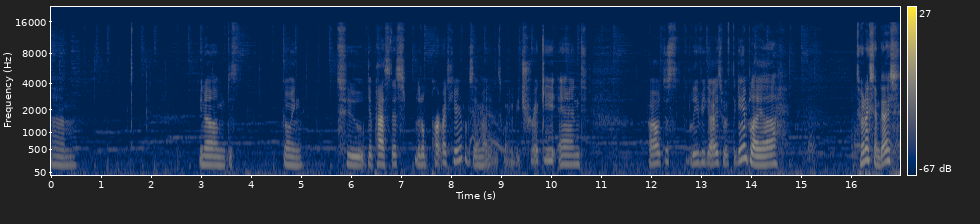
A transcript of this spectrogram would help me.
Um, you know, I'm just going to get past this little part right here because I imagine it's going to be tricky, and I'll just leave you guys with the gameplay. Uh, till next time, guys.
